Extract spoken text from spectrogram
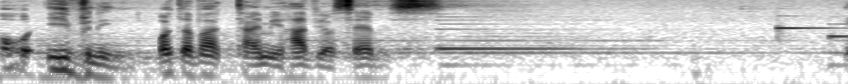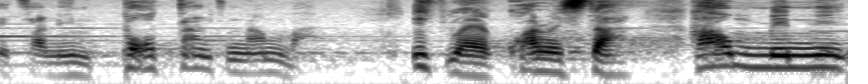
or evening, whatever time you have your service. It's an important number. If you are a chorister, how many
